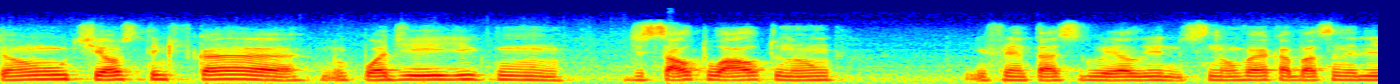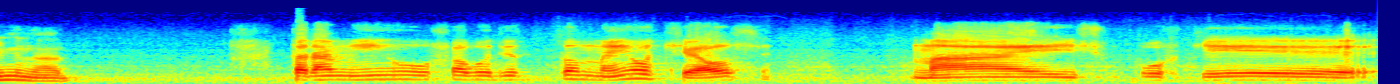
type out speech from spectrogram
Então o Chelsea tem que ficar, não pode ir com de salto alto não enfrentar esse duelo, senão vai acabar sendo eliminado. Para mim o favorito também é o Chelsea, mas porque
